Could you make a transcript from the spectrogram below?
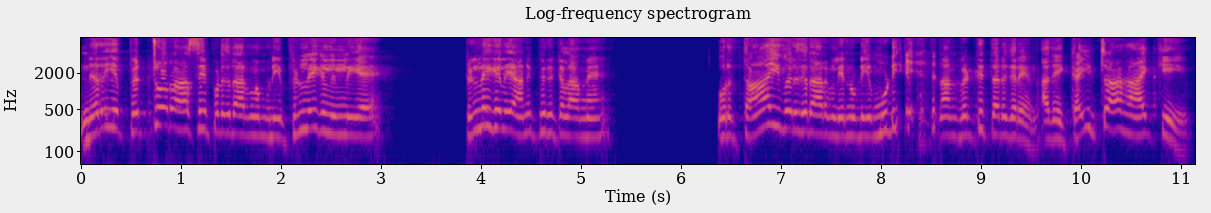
நிறைய பெற்றோர் ஆசைப்படுகிறார்கள். நம்முடைய பிள்ளைகள் இல்லையே. பிள்ளைகளை அனுப்பியிருக்கலாமே. ஒரு தாய் வருகிறார்கள். என்னுடைய முடி நான் வெட்டி தருகிறேன். அதை கயிற்றாக ஆக்கி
